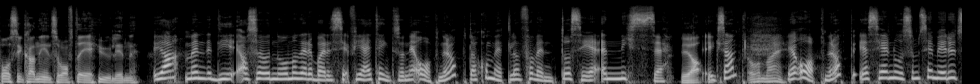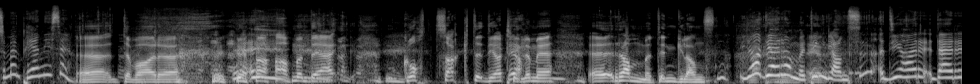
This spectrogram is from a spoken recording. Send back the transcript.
påskekanin som ofte er hul inni. Ja, men de, altså, nå må dere bare se For jeg tenkte sånn, jeg åpner opp, da kommer jeg til å forvente å se en nisse. Ja. Ikke sant? Å, nei. Jeg åpner opp, jeg ser noe som ser mer ut som en penisse. Eh, det var eh, Ja, men det er godt sagt. De har til og med eh, rammet inn glansen. Ja, de har rammet inn glansen. De har, det, er,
